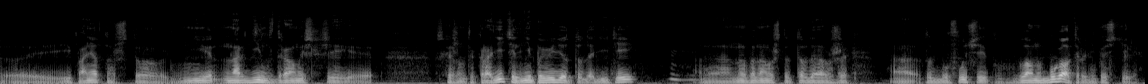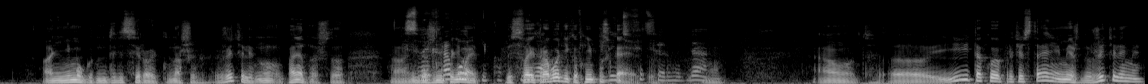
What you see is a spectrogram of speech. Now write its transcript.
И понятно, что ни один здравомыслящий, скажем так, родитель не поведет туда детей, угу. э, ну, потому что туда уже, э, тут был случай, главного бухгалтера не пустили. Они не могут идентифицировать наших жителей, ну, понятно, что э, они даже не понимают. То есть своих работников не пускают. Да. Ну. Вот. Э, и такое противостояние между жителями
